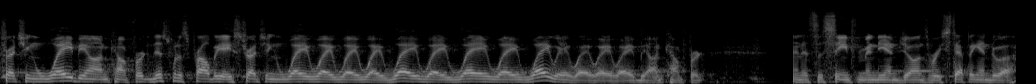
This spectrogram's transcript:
stretching way beyond comfort. This one is probably a stretching way, way, way, way, way, way, way, way, way, way, way, way, way beyond comfort. And it's a scene from Indiana Jones where he's stepping into a,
